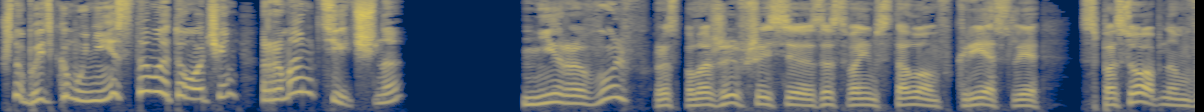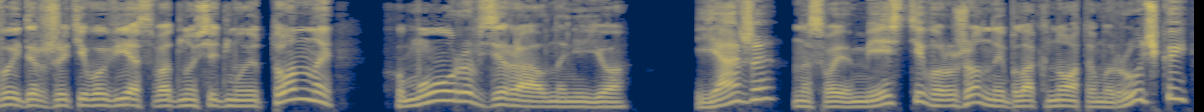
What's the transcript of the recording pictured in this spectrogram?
что быть коммунистом — это очень романтично». Нира Вульф, расположившийся за своим столом в кресле, способном выдержать его вес в одну седьмую тонны, хмуро взирал на нее. Я же на своем месте, вооруженный блокнотом и ручкой,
